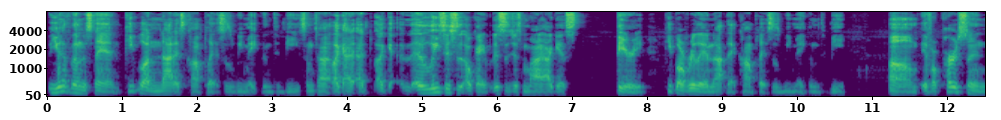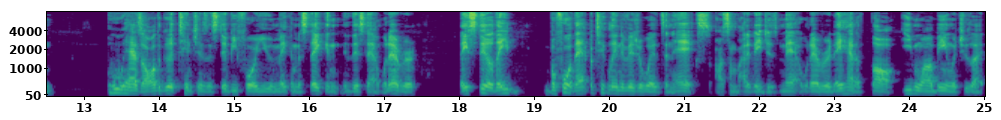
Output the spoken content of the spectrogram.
you have to understand people are not as complex as we make them to be sometimes like I, I like at least this is okay this is just my i guess theory people are really not that complex as we make them to be um if a person who has all the good tensions and still be for you and make a mistake and this that whatever they still they before that particular individual whether it's an ex or somebody they just met or whatever they had a thought even while being with you like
